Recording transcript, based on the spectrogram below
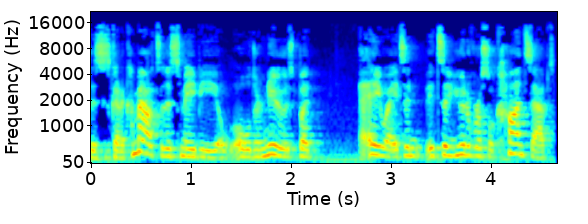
this is gonna come out, so this may be older news, but anyway, it's a it's a universal concept.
